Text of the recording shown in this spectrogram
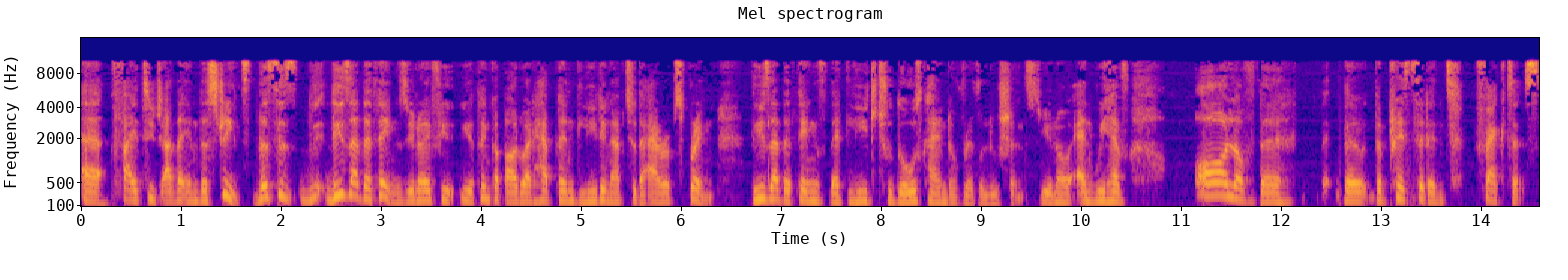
uh, fight each other in the streets. This is, th- these are the things, you know, if you, you think about what happened leading up to the Arab Spring, these are the things that lead to those kind of revolutions, you know, and we have all of the, the, the precedent factors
